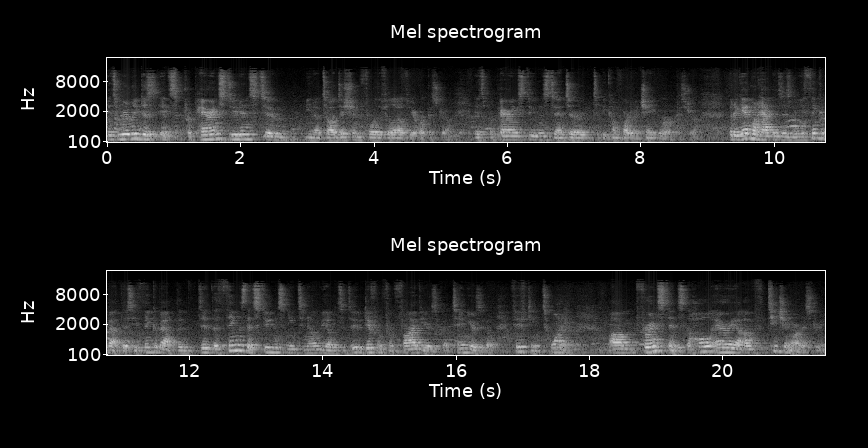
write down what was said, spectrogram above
It's really just, it's preparing students to, you know, to audition for the Philadelphia Orchestra. It's preparing students to enter, to become part of a chamber orchestra. But again, what happens is when you think about this, you think about the, the things that students need to know and be able to do, different from five years ago, 10 years ago, 15, 20. Um, for instance, the whole area of teaching artistry.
